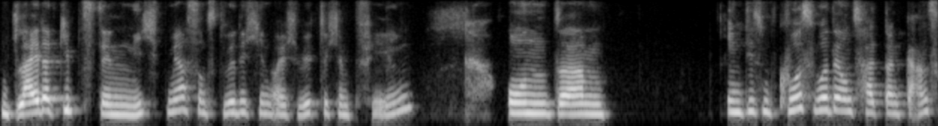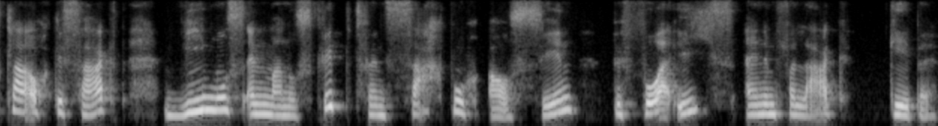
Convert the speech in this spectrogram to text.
Und leider gibt's den nicht mehr, sonst würde ich ihn euch wirklich empfehlen. Und ähm, in diesem Kurs wurde uns halt dann ganz klar auch gesagt, wie muss ein Manuskript für ein Sachbuch aussehen, bevor ich es einem Verlag gebe.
